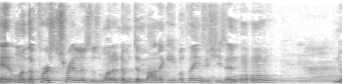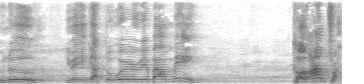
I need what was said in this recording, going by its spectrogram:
and one of the first trailers was one of them demonic evil things, and she said, mm-mm, no, no, you ain't got to worry about me. Because I'm trying,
